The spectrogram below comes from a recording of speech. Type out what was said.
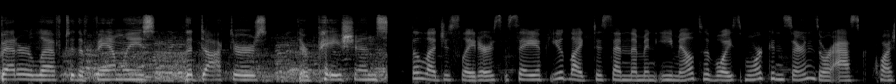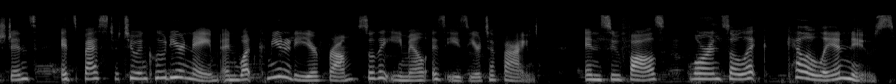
better left to the families, the doctors, their patients. The legislators say if you'd like to send them an email to voice more concerns or ask questions, it's best to include your name and what community you're from so the email is easier to find. In Sioux Falls, Lauren Soulek, KELOLAND News.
